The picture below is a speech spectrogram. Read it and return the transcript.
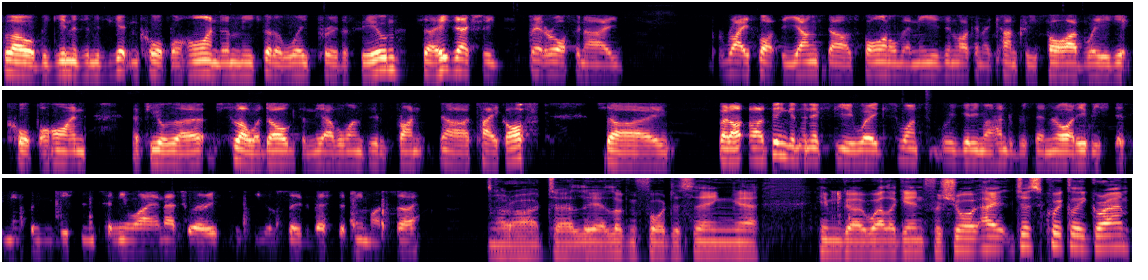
slower beginners, and if you're getting caught behind him, he's got to weep through the field. So he's actually better off in a race like the Young Stars final than he is in like in a Country Five where you get caught behind a few of the slower dogs and the other ones in front uh, take off. So, but I, I think in the next few weeks, once we get him 100% right, he'll be stepping up in distance anyway, and that's where he, you'll see the best of him, I'd say. All right, uh, yeah, looking forward to seeing uh, him go well again for sure. Hey, just quickly, Graham,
